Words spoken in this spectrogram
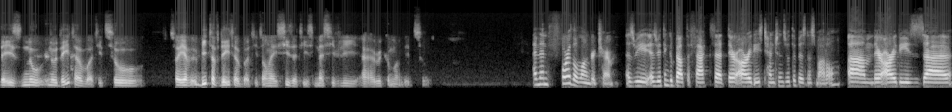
there is no, no data about it. So, so I have a bit of data about it, and I see that it's massively uh, recommended. So. And then for the longer term, as we as we think about the fact that there are these tensions with the business model, um, there are these uh,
